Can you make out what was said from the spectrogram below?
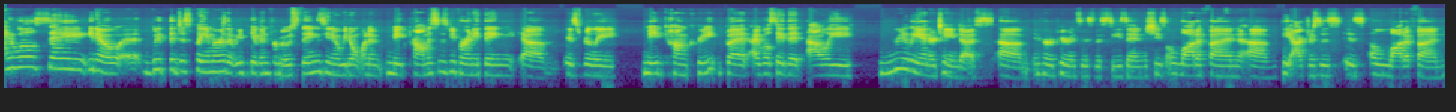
I will say, you know, with the disclaimer that we've given for most things, you know, we don't want to make promises before anything um, is really made concrete. But I will say that Allie really entertained us um, in her appearances this season. She's a lot of fun. Um, the actress is, is a lot of fun.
